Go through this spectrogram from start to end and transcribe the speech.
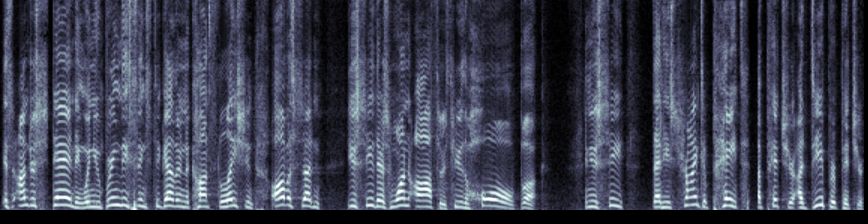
It's understanding. When you bring these things together in the constellation, all of a sudden you see there's one author through the whole book. And you see that he's trying to paint a picture, a deeper picture,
